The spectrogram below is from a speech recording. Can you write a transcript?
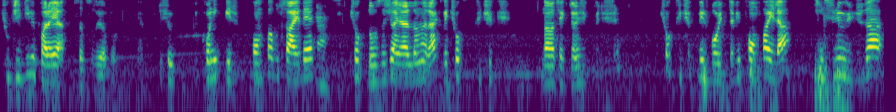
çok ciddi bir paraya satılıyor bu. Yani düşün konik bir pompa bu sayede Evet. çok dozajı ayarlanarak ve çok küçük nanoteknolojik bir düşün. Çok küçük bir boyutta bir pompayla insülin vücuda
